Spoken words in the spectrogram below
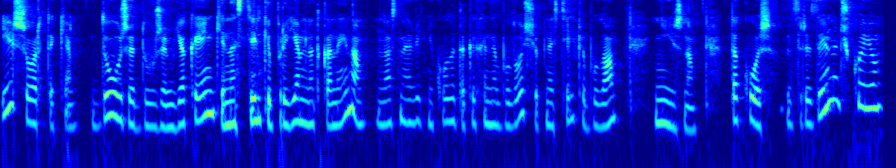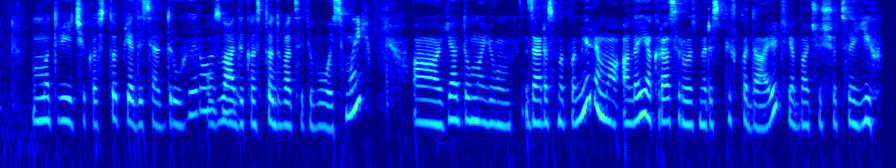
І шортики. Дуже-дуже м'якенькі, настільки приємна тканина. У нас навіть ніколи таких і не було, щоб настільки була ніжна. Також з резиночкою. У Матвійчика 152 розмір, у Владика 128. Я думаю, зараз ми поміряємо, але якраз розміри співпадають. Я бачу, що це їх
